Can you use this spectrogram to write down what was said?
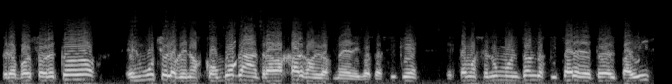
pero por sobre todo es mucho lo que nos convocan a trabajar con los médicos. Así que estamos en un montón de hospitales de todo el país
